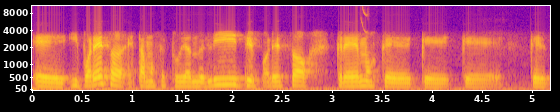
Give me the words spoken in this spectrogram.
eh, y por eso estamos estudiando el litio y por eso creemos que, que, que, que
